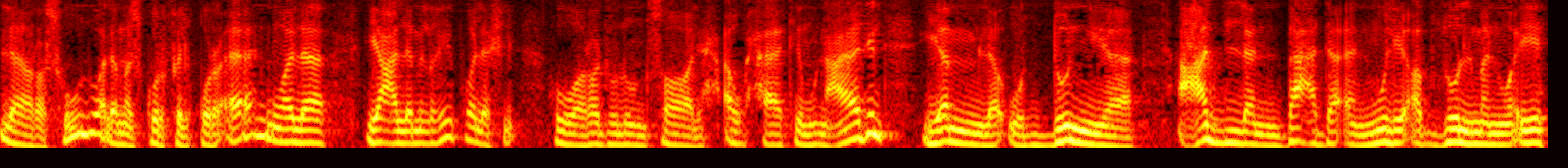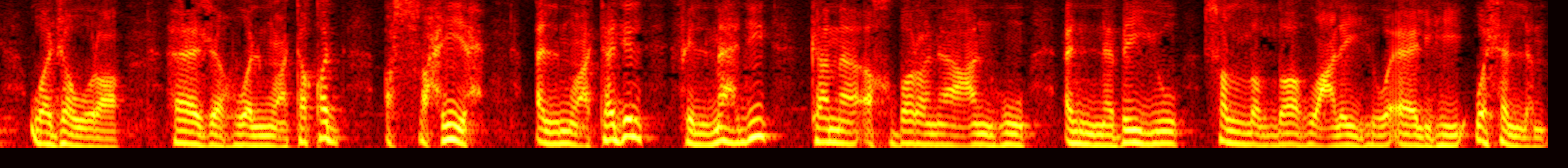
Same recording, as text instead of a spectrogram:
لا رسول ولا مذكور في القرآن ولا يعلم الغيب ولا شيء. هو رجل صالح أو حاكم عادل يملأ الدنيا عدلا بعد أن ملئت ظلما وإيه؟ وجورا. هذا هو المعتقد الصحيح المعتدل في المهدي كما أخبرنا عنه النبي صلى الله عليه وآله وسلم.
